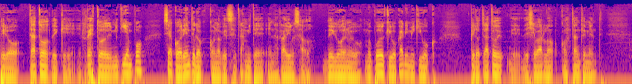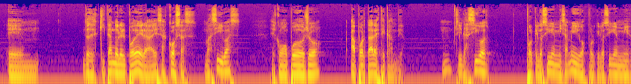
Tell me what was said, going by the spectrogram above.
pero trato de que el resto de mi tiempo sea coherente lo- con lo que se transmite en la radio el sábado. Digo de nuevo, me puedo equivocar y me equivoco, pero trato de, llevarlo constantemente. Eh, entonces, quitándole el poder a esas cosas masivas, es como puedo yo aportar a este cambio. ¿Mm? Si las sigo porque lo siguen mis amigos, porque lo siguen mis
